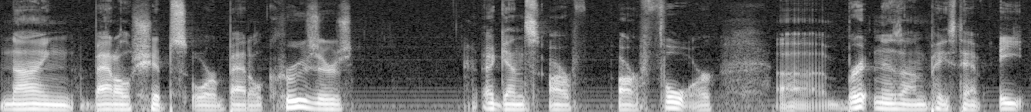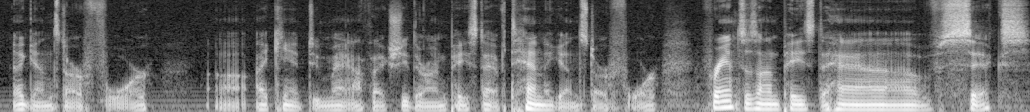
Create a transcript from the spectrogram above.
nine battleships or battle cruisers against our our four. Uh, Britain is on pace to have eight against our four. Uh, I can't do math. Actually, they're on pace to have ten against our four. France is on pace to have six.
